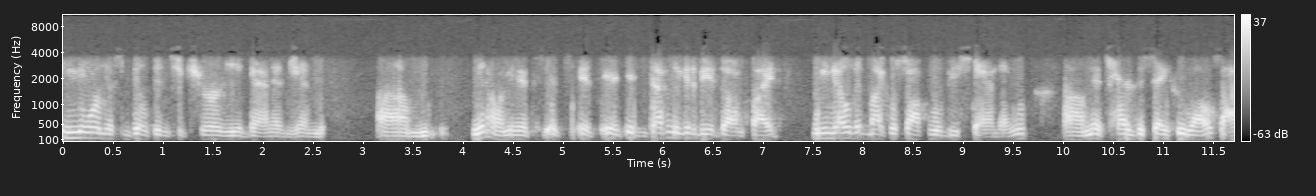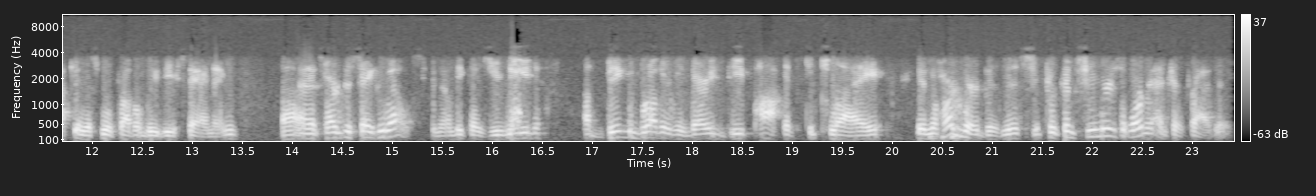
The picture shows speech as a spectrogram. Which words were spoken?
enormous built-in security advantage, and um, you know, I mean, it's it's it's it's definitely going to be a dogfight. We know that Microsoft will be standing. Um, it's hard to say who else. Oculus will probably be standing. Uh, and it's hard to say who else, you know, because you need a big brother with very deep pockets to play in the hardware business for consumers or enterprises.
